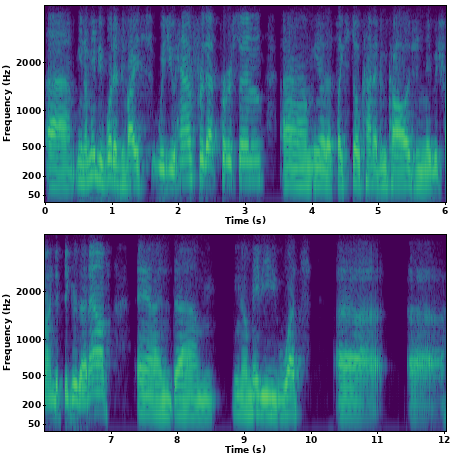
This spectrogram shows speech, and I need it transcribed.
um, you know, maybe what advice would you have for that person? Um, you know, that's like still kind of in college and maybe trying to figure that out, and um, you know, maybe what uh, uh,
